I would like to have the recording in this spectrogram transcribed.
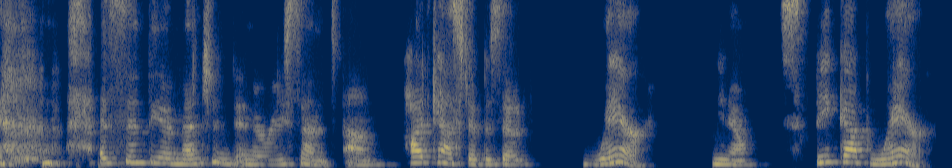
as Cynthia mentioned in a recent um, podcast episode, where? You know, speak up where?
